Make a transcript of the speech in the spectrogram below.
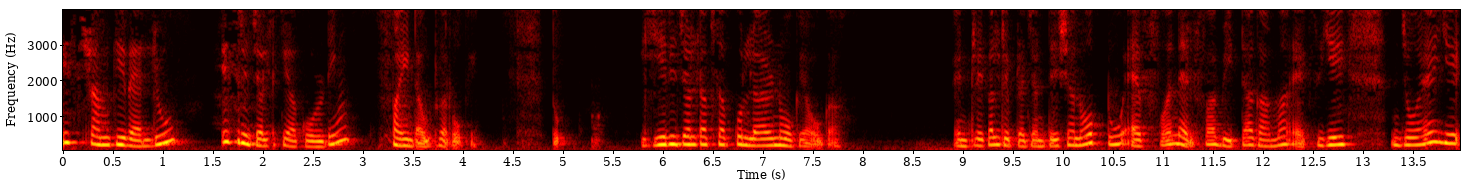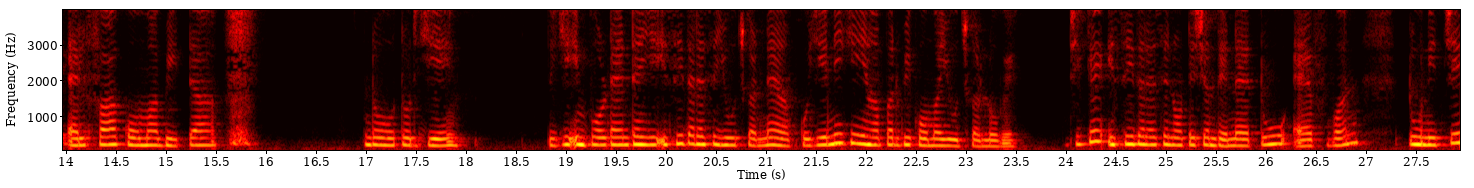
इस टर्म की वैल्यू इस रिज़ल्ट के अकॉर्डिंग फाइंड आउट करोगे। तो ये रिज़ल्ट अब सबको लर्न हो गया होगा। Integral representation of two F one alpha beta gamma x ये जो है, ये एल्फ़ा कोमा बीटा डॉट और ये तो ये इम्पोर्टेंट है, ये इसी तरह से यूज़ करना है आपको। ये नहीं कि यहाँ पर भी कोमा यूज़ कर लोगे। ठीक है? इसी तरह से नोटेशन देना है। टू एफ़ वन टू नीचे,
